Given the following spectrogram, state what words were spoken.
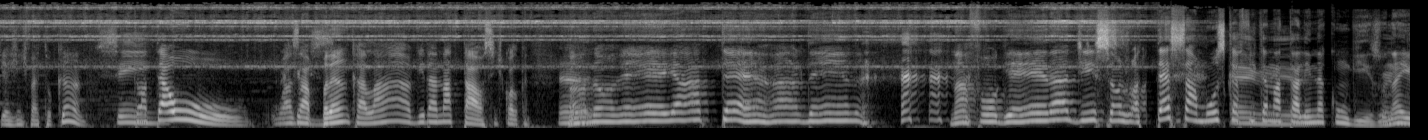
que a gente vai tocando. Sim. Então até o, o asa branca lá vira Natal, se a gente coloca. É. A terra ardendo na fogueira de São João. Até essa música fica natalina com guizo, né? E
